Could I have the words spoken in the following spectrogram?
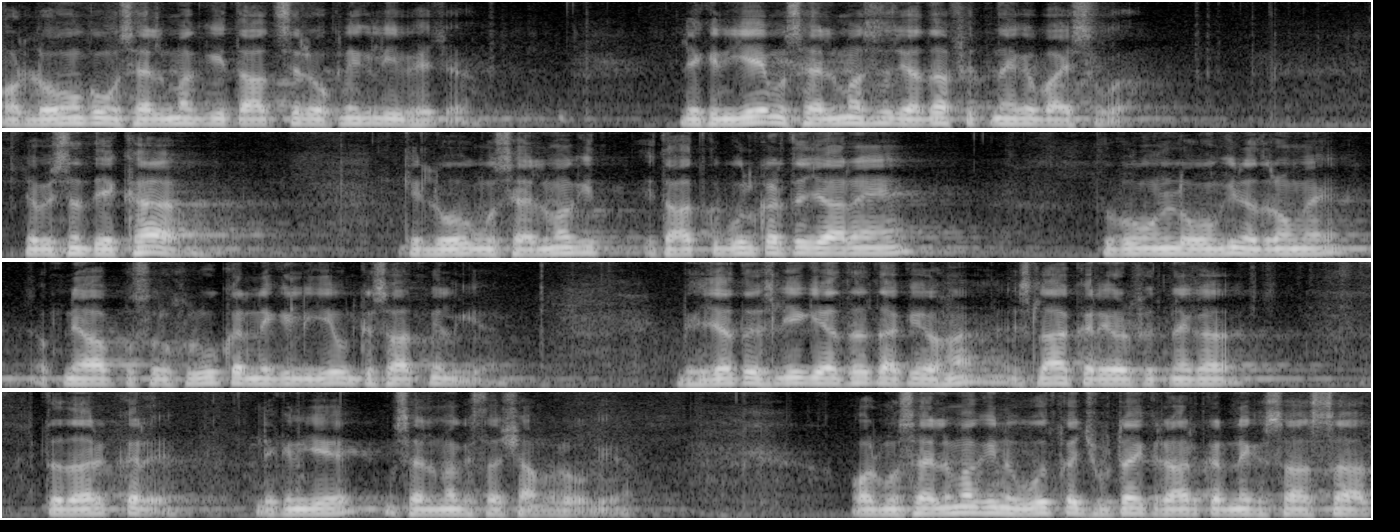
और लोगों को मुसलमा की इतात से रोकने के लिए भेजा। लेकिन ये मुसलमा से ज़्यादा फितने का बायस हुआ। जब इसने देखा कि लोग मुसलमा की इतात कबूल करते जा रहे हैं तो वो उन लोगों की नज़रों में अपने आप को सुरखरू करने के लिए उनके साथ मिल गया। भेजा तो इसलिए गया था ताकि वहाँ असलाह करे और फितने का तदारक करे, लेकिन ये मुसलमा के साथ शामिल हो गया। और मुसलमा की नबूत का झूठा इकरार करने के साथ साथ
